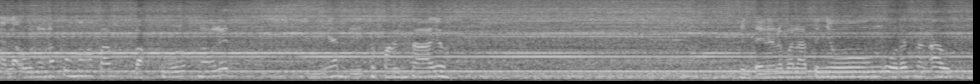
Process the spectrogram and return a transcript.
Alauna na po mga pap. Back to work na ulit. Ayan, dito pa rin tayo. Hintayin na naman natin yung oras ng out.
